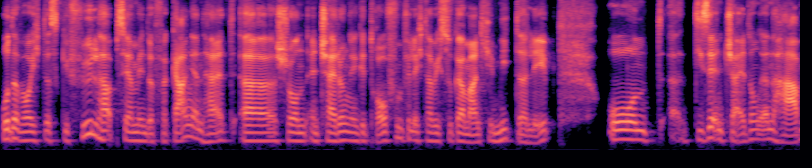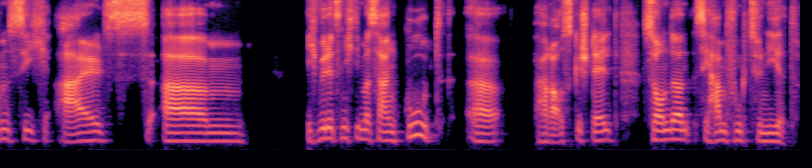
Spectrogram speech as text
oder wo ich das Gefühl habe, sie haben in der Vergangenheit äh, schon Entscheidungen getroffen, vielleicht habe ich sogar manche miterlebt. Und äh, diese Entscheidungen haben sich als, ähm, ich würde jetzt nicht immer sagen gut äh, herausgestellt, sondern sie haben funktioniert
